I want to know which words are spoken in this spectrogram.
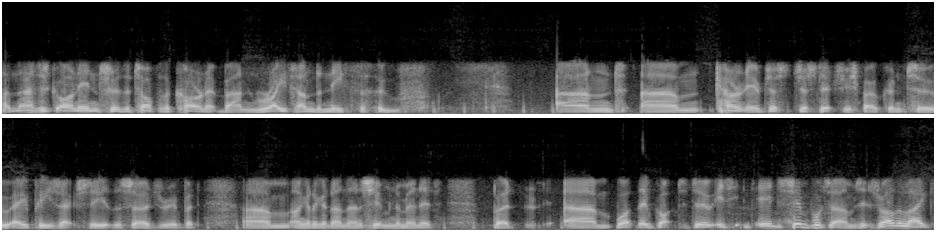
and that has gone in through the top of the coronet band, right underneath the hoof. And um, currently, I've just just literally spoken to APs actually at the surgery, but um, I'm going to go down there and see him in a minute. But um, what they've got to do is, in simple terms, it's rather like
